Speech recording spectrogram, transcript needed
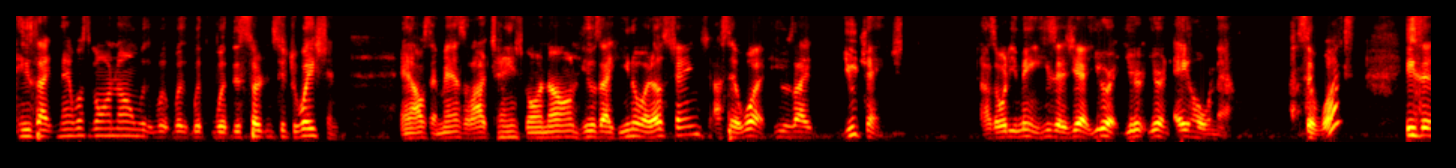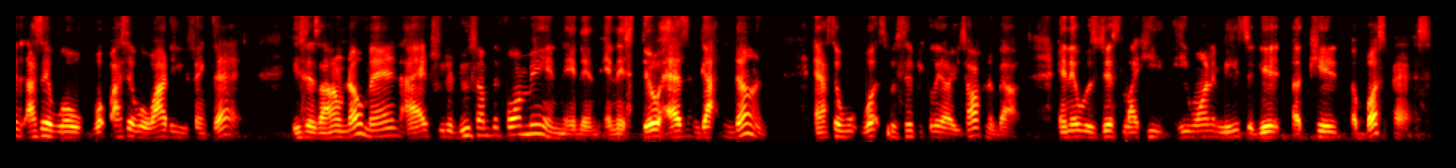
he's like, man, what's going on with with with, with this certain situation? And I was like, man, there's a lot of change going on. He was like, you know what else changed? I said, what? He was like, you changed. I said, what do you mean? He says, yeah, you're you're you're an a hole now. I said, what? He said, I said, well? I said, well, why do you think that? He says, I don't know, man. I asked you to do something for me, and and and it still hasn't gotten done. And I said, what specifically are you talking about? And it was just like he he wanted me to get a kid a bus pass.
